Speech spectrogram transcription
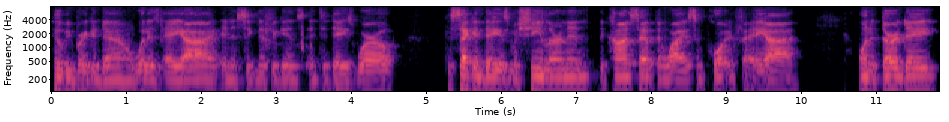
He'll be breaking down what is AI and its significance in today's world. The second day is machine learning, the concept and why it's important for AI. On the third day,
